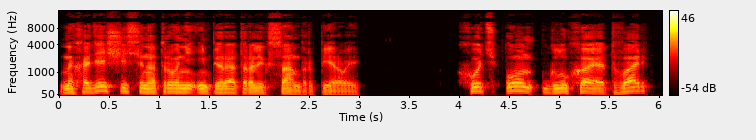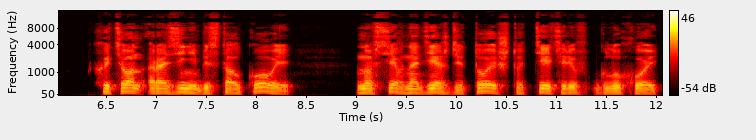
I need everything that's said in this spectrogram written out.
находящийся на троне император Александр I. Хоть он глухая тварь, хоть он разине бестолковый, но все в надежде той, что Тетерев глухой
